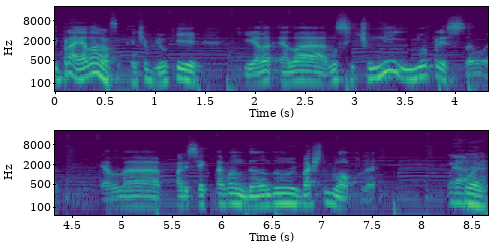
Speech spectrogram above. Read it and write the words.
e para ela, a gente viu que, que ela, ela não sentiu nenhuma pressão ali ela parecia que estava andando embaixo do bloco, né? É. Foi.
